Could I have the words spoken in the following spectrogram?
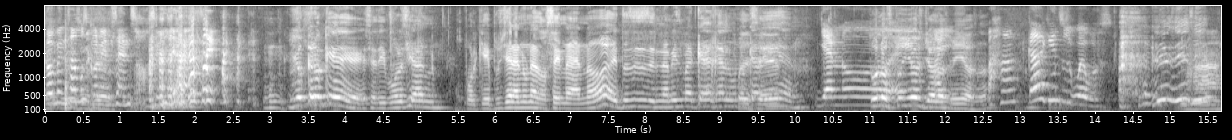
Comenzamos con el censo. sí, ya, sí. Yo creo que se divorcian porque pues ya eran una docena, ¿no? Entonces en la misma caja no Puede ser. cabían. Ya no. Tú los eh, tuyos, yo los míos, ¿no? Ajá. Cada quien sus huevos. Ajá.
